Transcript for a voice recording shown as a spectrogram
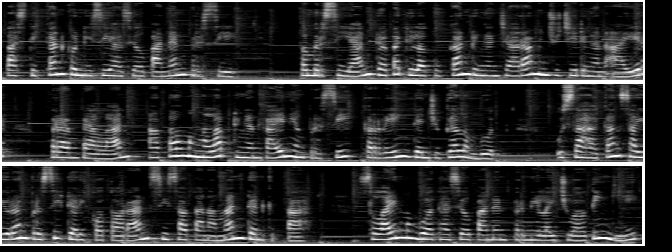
pastikan kondisi hasil panen bersih. Pembersihan dapat dilakukan dengan cara mencuci dengan air, perempelan, atau mengelap dengan kain yang bersih, kering, dan juga lembut. Usahakan sayuran bersih dari kotoran, sisa tanaman, dan getah. Selain membuat hasil panen bernilai jual tinggi,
